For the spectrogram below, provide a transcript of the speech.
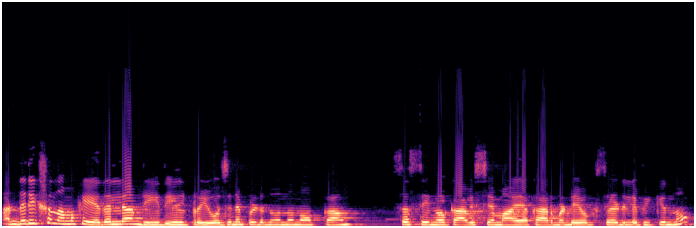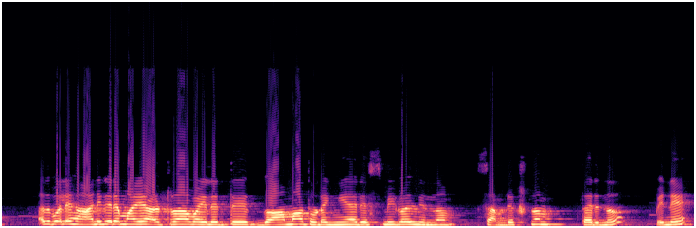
അന്തരീക്ഷം നമുക്ക് ഏതെല്ലാം രീതിയിൽ പ്രയോജനപ്പെടുന്നുവെന്ന് നോക്കാം. സസ്യങ്ങൾക്ക് ആവശ്യമായ കാർബൺ ഡൈ ഓക്സൈഡ് ലഭിക്കുന്നു. അതുപോലെ ഹാനികരമായ അൾട്രാ വയലറ്റ് ഗാമ തുടങ്ങിയ രശ്മികളിൽ നിന്നും സംരക്ഷണം തരുന്നു പിന്നെ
